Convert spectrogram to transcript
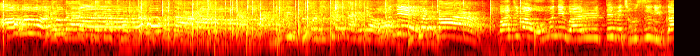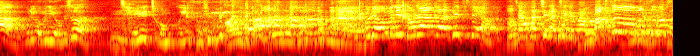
아, 됐다 됐다 졌다 졌다. 이긴 팀은 이겼다 해요. 어머니. 이겼다. 마지막 어머니 졌으니까 우리 어머니 여기서 제일 젊고 이쁘신 분. 우리 어머니 노래 한 거락 해주세요. 자 같이 같이 박수 박수 박수.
